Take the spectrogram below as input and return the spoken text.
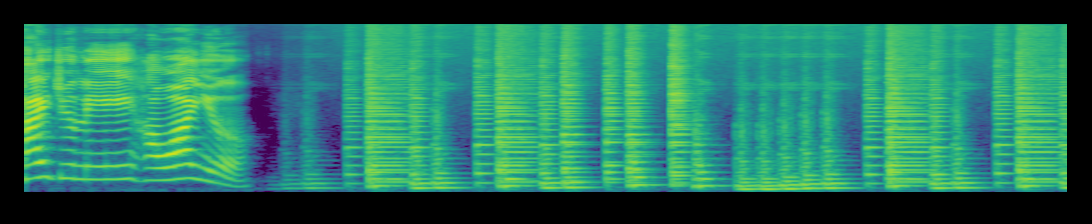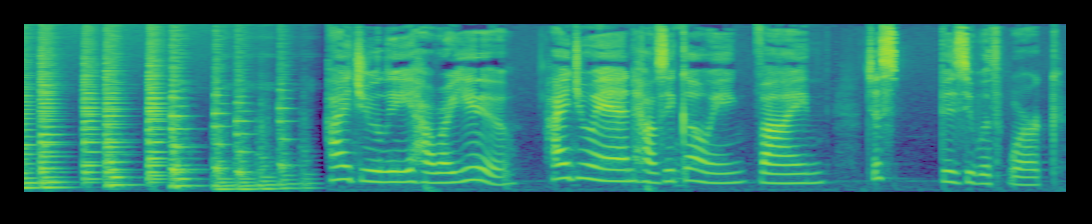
Hi, Julie. How are you? Hi, Julie. How are you? Hi, Joanne. How's it going? Fine. Just busy with work.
